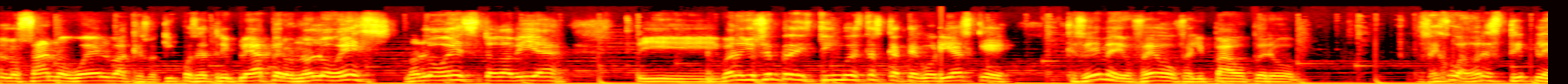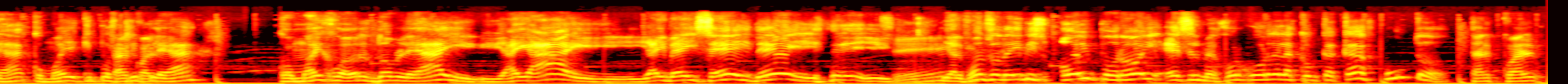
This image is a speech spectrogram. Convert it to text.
Lozano vuelva, que su equipo sea triple A, pero no lo es, no lo es todavía. Y bueno, yo siempre distingo estas categorías que, que soy medio feo, Felipao, pero pues hay jugadores triple A, como hay equipos triple A, como hay jugadores doble A y, hay A y, hay B y C y D y, Alfonso Davis hoy por hoy es el mejor jugador de la CONCACAF, punto. Tal cual.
